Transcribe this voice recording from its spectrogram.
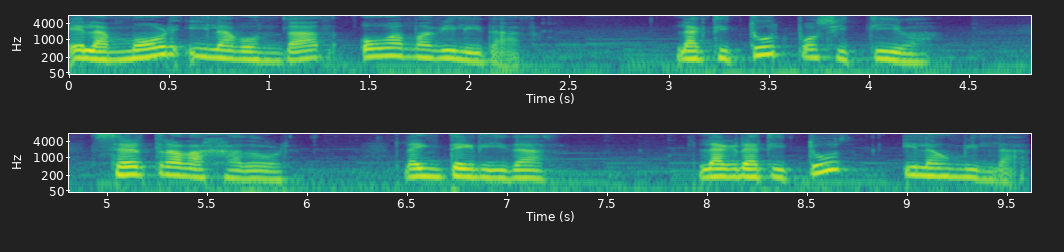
el amor y la bondad o amabilidad, la actitud positiva, ser trabajador, la integridad, la gratitud y la humildad.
